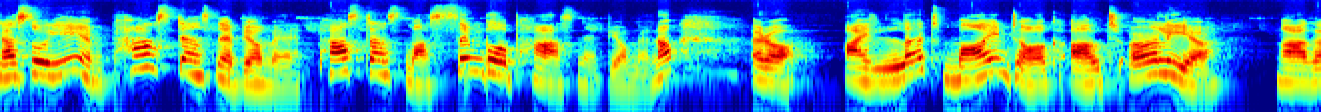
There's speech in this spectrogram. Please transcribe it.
ဒါဆိုရင် past tense နဲ့ပြောမယ် past tense မှာ simple past နဲ့ပြောမယ်เนาะအဲ့တော့ I let my dog out earlier ငါက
